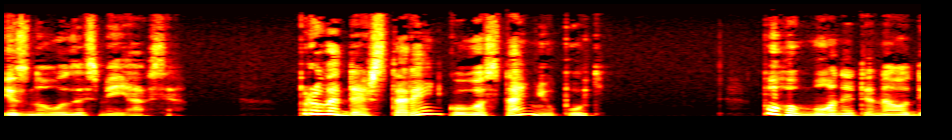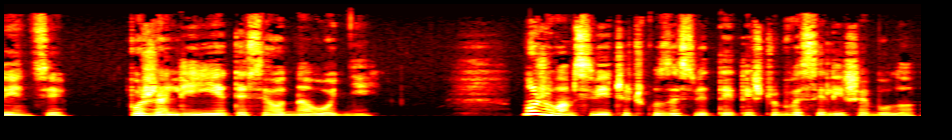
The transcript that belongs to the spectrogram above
і знову засміявся. Проведеш стареньку в останню путь. Погомоните наодинці, пожалієтеся одна одній. Можу вам свічечку засвітити, щоб веселіше було.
